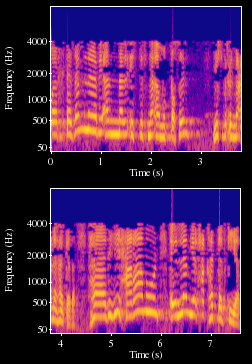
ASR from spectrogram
والتزمنا بأن الاستثناء متصل يصبح المعنى هكذا. هذه حرام إن لم يلحقها التذكية.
